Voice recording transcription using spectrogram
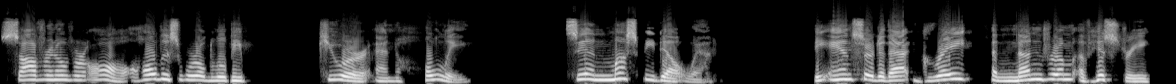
sovereign over all. All this world will be pure and holy. Sin must be dealt with. The answer to that great conundrum of history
